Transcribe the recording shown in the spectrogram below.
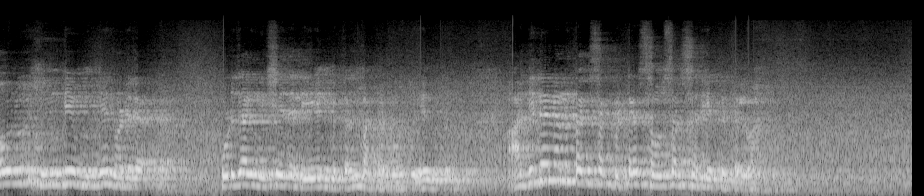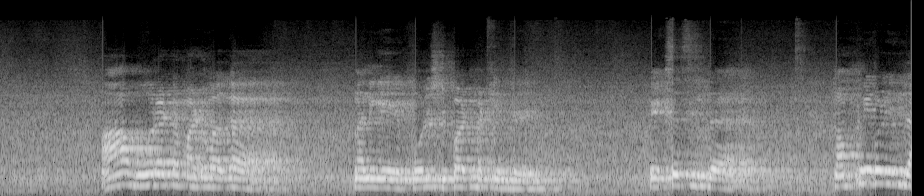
ಅವರು ಹಿಂದೆ ಮುಂದೆ ನೋಡಿದ ಕುಡಿದಾಗ ನಿಷೇಧದಲ್ಲಿ ಏನು ಬೇಕಂದ್ರೆ ಮಾತಾಡ್ಬೋದು, ಏನು. ಅದನ್ನೇ ನಾನು ತೆಗೆಸಾಕ್ಬಿಟ್ರೆ ಸಂಸಾರ ಸರಿ ಇರ್ತೈತಲ್ವ? ಆ ಹೋರಾಟ ಮಾಡುವಾಗ ನನಗೆ ಪೊಲೀಸ್ ಡಿಪಾರ್ಟ್ಮೆಂಟಿಂದ ಎಕ್ಸಸ್ಸಿಂದ, ಕಂಪ್ನಿಗಳಿಂದ,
